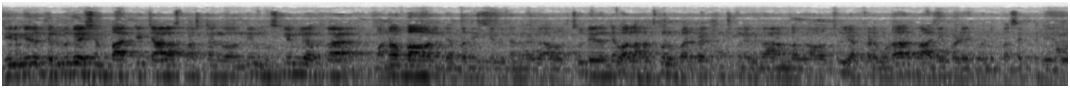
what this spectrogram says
దీని మీద తెలుగుదేశం పార్టీ చాలా స్పష్టంగా ఉంది. ముస్లింల యొక్క మనోభావాలను దెబ్బతీసే విధంగా కావచ్చు లేదంటే వాళ్ళ హక్కులు పరిరక్షించుకునే విధానంలో కావచ్చు ఎక్కడ కూడా రాజీ పడేటువంటి ప్రసక్తి లేదు.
